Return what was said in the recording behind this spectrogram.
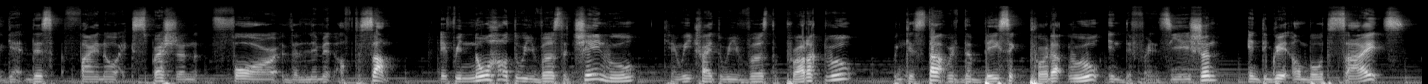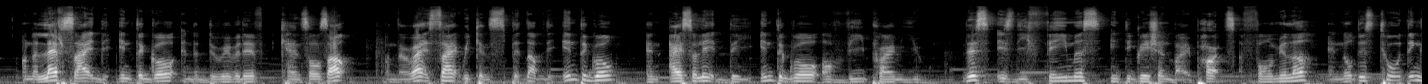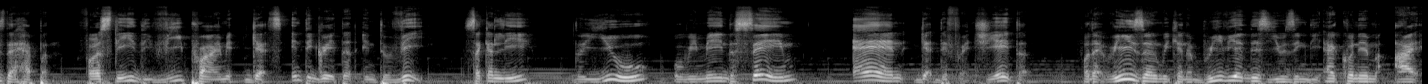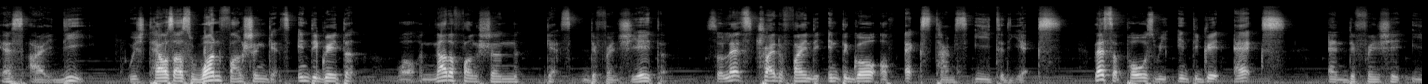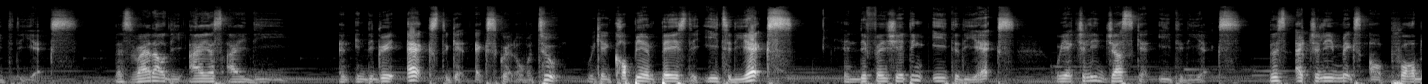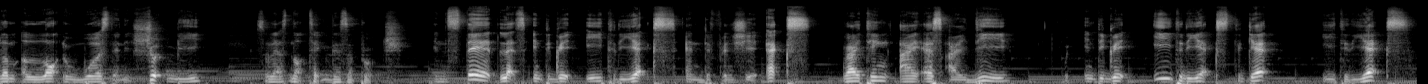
to get this final expression for the limit of the sum. If we know how to reverse the chain rule, can we try to reverse the product rule? We can start with the basic product rule in differentiation, integrate on both sides. On the left side, the integral and the derivative cancels out. On the right side, we can split up the integral and isolate the integral of v prime u. This is the famous integration by parts formula and notice two things that happen. Firstly, the v prime gets integrated into v. Secondly, the u will remain the same and get differentiated. For that reason, we can abbreviate this using the acronym ISID, which tells us one function gets integrated while another function gets differentiated. So let's try to find the integral of x times e to the x. Let's suppose we integrate x and differentiate e to the x. Let's write out the ISID and integrate x to get x squared over 2. We can copy and paste the e to the x and differentiating e to the x, we actually just get e to the x. This actually makes our problem a lot worse than it should be, so let's not take this approach. Instead, let's integrate e to the x and differentiate x. Writing ISID, we integrate e to the x to get e to the x.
